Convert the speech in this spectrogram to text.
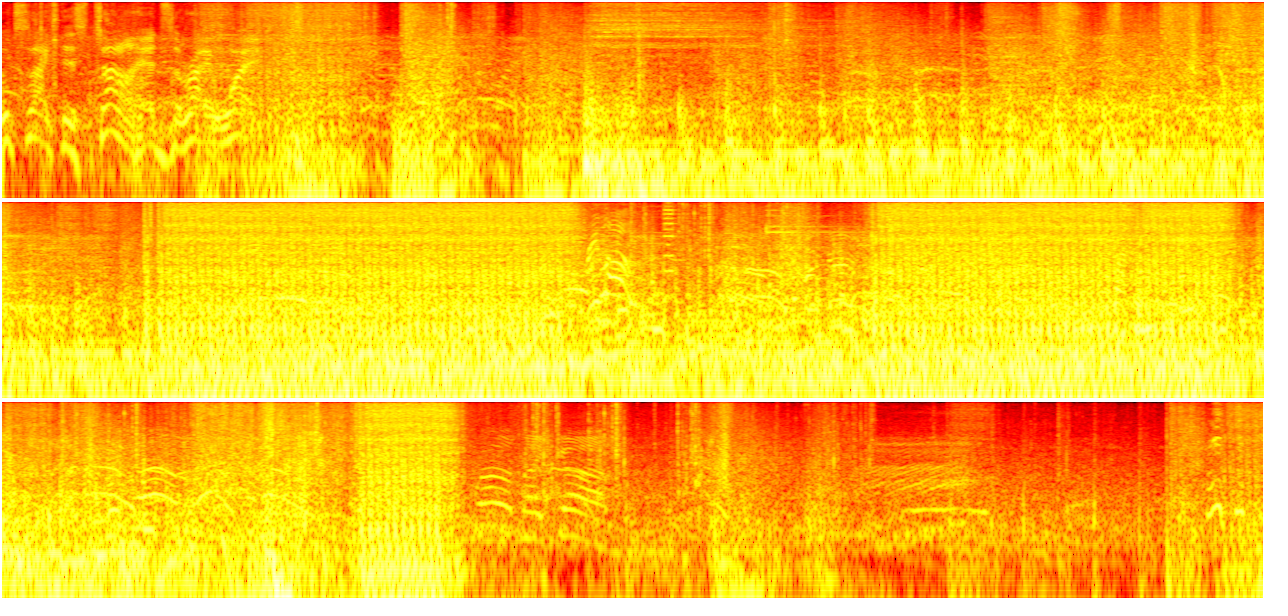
Looks like this tunnel heads the right way. Oh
